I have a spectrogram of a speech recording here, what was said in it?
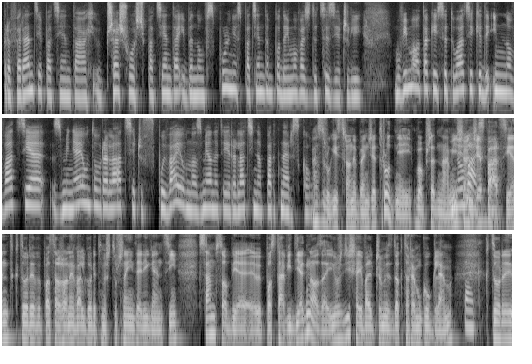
preferencje pacjenta, przeszłość pacjenta i będą wspólnie z pacjentem podejmować decyzje. Czyli mówimy o takiej sytuacji, kiedy innowacje zmieniają tą relację, czy wpływają na zmianę tej relacji na partnerską. A z drugiej strony będzie trudniej, bo przed nami no siądzie właśnie. pacjent, który wyposażony w algorytmy sztucznej inteligencji sam sobie e, postawi diagnozę diagnozę. Już dzisiaj walczymy z doktorem Googlem, tak. który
